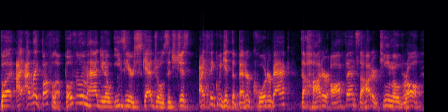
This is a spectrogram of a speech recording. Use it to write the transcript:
But I, I like Buffalo. Both of them had, you know, easier schedules. It's just I think we get the better quarterback the hotter offense, the hotter team overall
